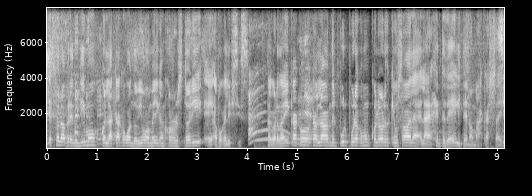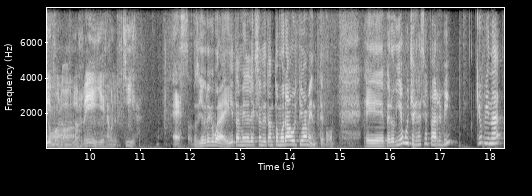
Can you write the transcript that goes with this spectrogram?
Eso lo aprendimos con la Caco cuando vimos American Horror Story eh, Apocalipsis. ¿Te acordáis, Caco, ya. que hablaban del púrpura como un color que usaba la, la gente de élite nomás, ¿cachai? Sí, Como- pues los, los reyes, la monarquía. Eso, entonces yo creo que por ahí también la elección de tanto morado últimamente, po. Eh, pero bien, muchas gracias, Barbie. ¿Qué opina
